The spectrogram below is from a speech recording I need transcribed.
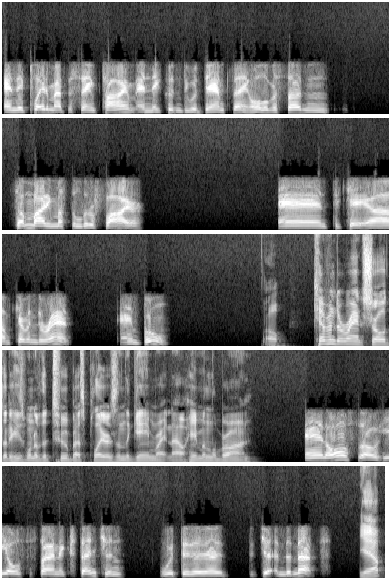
and they played them at the same time and they couldn't do a damn thing. All of a sudden somebody must have lit a fire and to um, Kevin Durant and boom. oh, Kevin Durant showed that he's one of the two best players in the game right now. Him and LeBron. And also, he also signed an extension with the the, Jet- the Nets. Yep.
